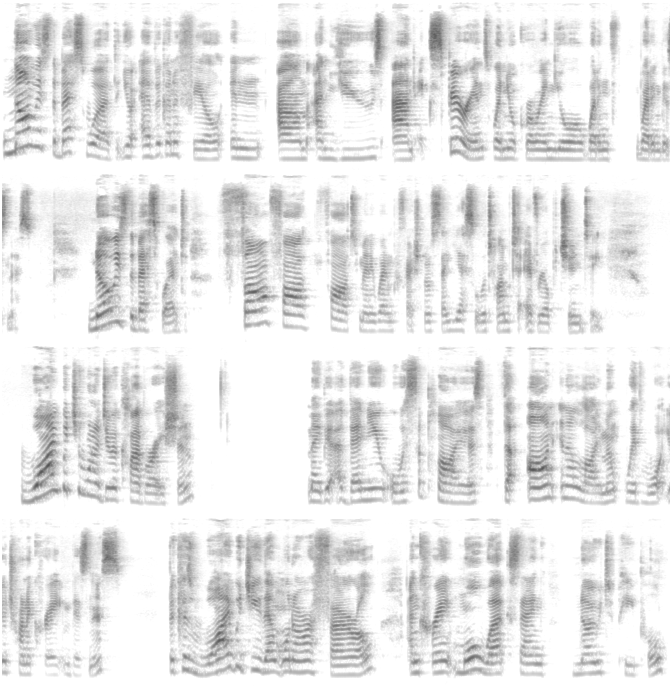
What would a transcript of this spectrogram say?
no is the best word that you're ever going to feel in um, and use and experience when you're growing your wedding wedding business. No is the best word. Far, far, far too many wedding professionals say yes all the time to every opportunity. Why would you want to do a collaboration, maybe at a venue or with suppliers that aren't in alignment with what you're trying to create in business? Because why would you then want a referral and create more work saying no to people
